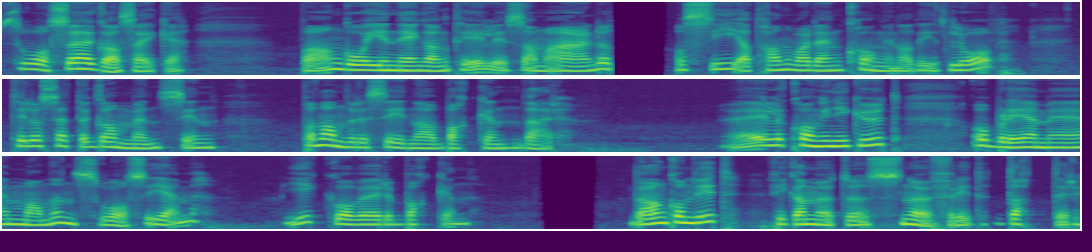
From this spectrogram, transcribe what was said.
Svåse ga seg ikke, ba han gå inn en gang til i samme ærend og si at han var den kongen hadde gitt lov til å sette gammen sin på den andre siden av bakken der. Vel, kongen gikk ut og ble med mannen Svåse hjem, gikk over bakken. Da han kom dit, fikk han møte Snøfrid, datter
